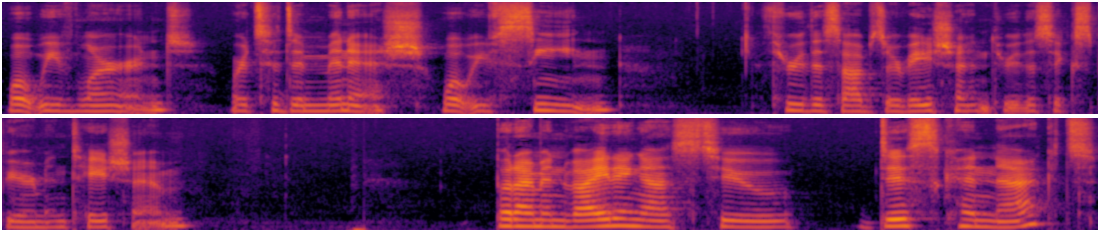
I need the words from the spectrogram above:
what we've learned or to diminish what we've seen through this observation, through this experimentation. But I'm inviting us to disconnect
